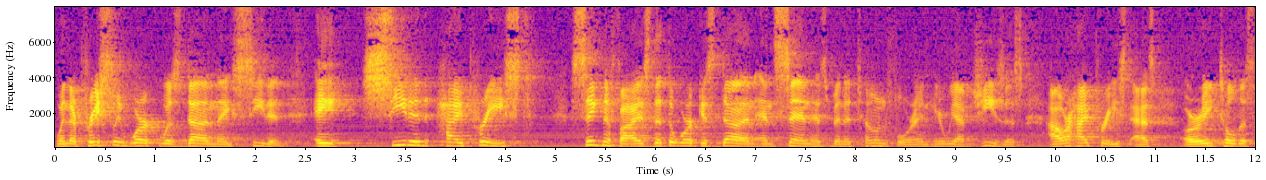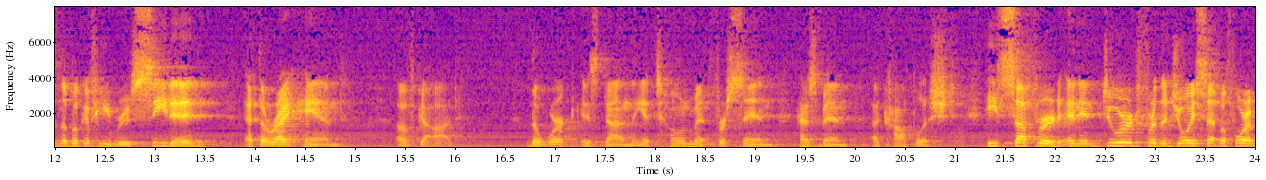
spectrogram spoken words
When their priestly work was done, they seated. A seated high priest signifies that the work is done and sin has been atoned for. And here we have Jesus, our high priest, as already told us in the book of Hebrews, seated at the right hand of God. The work is done, the atonement for sin has been accomplished. He suffered and endured for the joy set before him.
